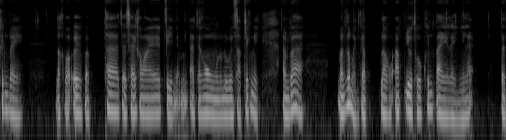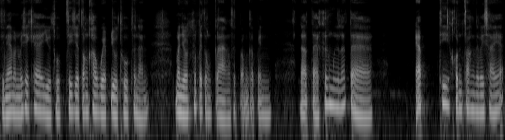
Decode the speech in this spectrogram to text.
ขึ้นไป แล้วเขาบอกเออแบบถ้าจะใช้คำว่า RSS feed เนี่ยมันอาจจะงงดูเป็นศัพท์เทคนิค อันว่ามันก็เหมือนกับเราอัพ YouTube ขึ้นไปอะไรอย่างนี้แหละ แต่ทีเนี้ยมันไม่ใช่แค่ YouTube ที่จะต้องเข้าเว็บ YouTube เท่านั้น มันโยนขึ้นไปตรงกลางเสร็จปั๊บมันก็เป็น แล้วแต่เครื่องมือแล้วแต่แอปที่คนฟังจะไปใช้อะ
